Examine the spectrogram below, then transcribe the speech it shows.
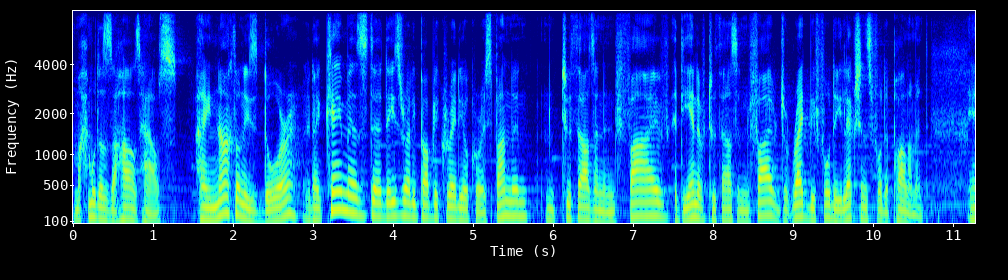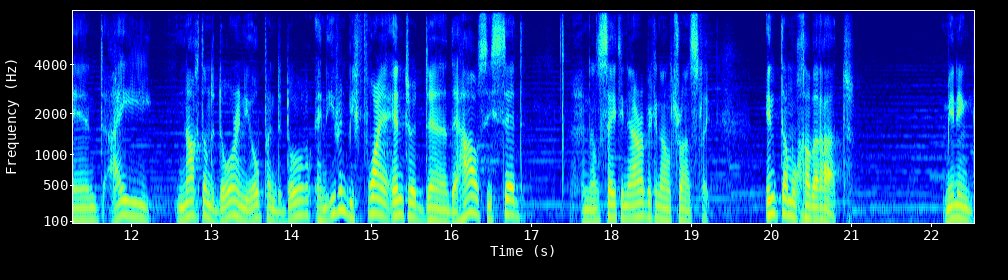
Mahmoud al Zahar's house, I knocked on his door, and I came as the, the Israeli public radio correspondent in 2005, at the end of 2005, right before the elections for the parliament. And I knocked on the door, and he opened the door. And even before I entered the, the house, he said, and I'll say it in Arabic and I'll translate. Inta mukhabarat, meaning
